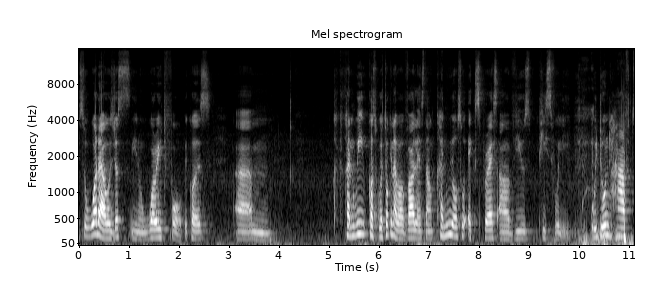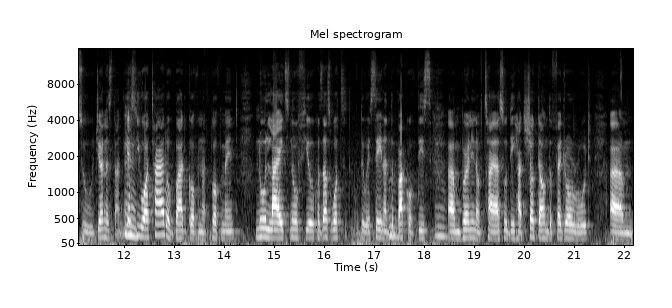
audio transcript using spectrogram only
So what I was just, you know, worried for because um, can we, because we're talking about violence now, can we also express our views peacefully? we don't have to, do you understand? Mm. Yes, you are tired of bad government, no lights, no fuel, because that's what they were saying at mm. the back of this mm. um, burning of tires. So they had shut down the federal road. Um,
